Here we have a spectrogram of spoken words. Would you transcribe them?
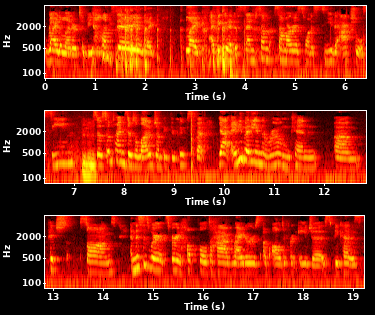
write a letter to beyonce. And like like I think we had to send some some artists want to see the actual scene. So sometimes there's a lot of jumping through hoops, but yeah, anybody in the room can um, pitch songs, and this is where it's very helpful to have writers of all different ages because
